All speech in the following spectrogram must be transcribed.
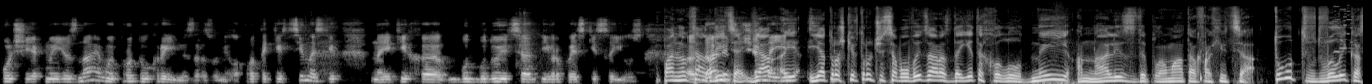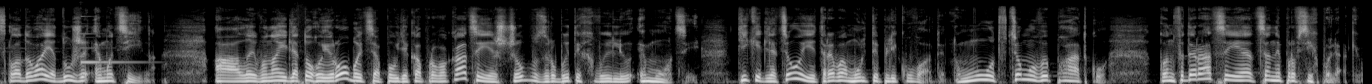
Польщі, як ми її знаємо, і проти України зрозуміло, проти тих цінностей, на яких будується європейський союз. Пане Олександр, дивіться, я, я я трошки втручуся, бо ви зараз даєте холодний аналіз дипломата фахівця. Тут велика складова є дуже емоційна, але вона і для того і робиться будь-яка провокація, щоб зробити хвилю емоцій. Тільки для цього її треба мультиплікувати. Тому от в цьому випадку конфедерація це не про всіх поляків.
